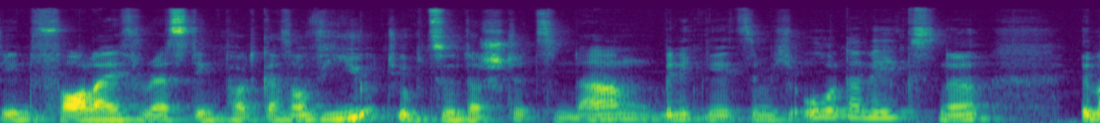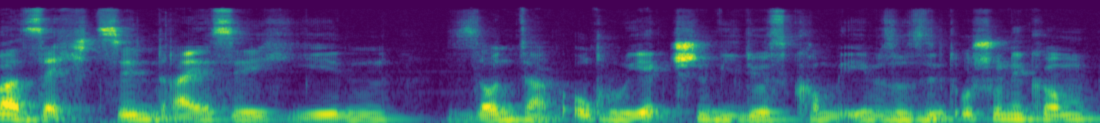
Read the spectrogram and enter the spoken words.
den For Life Wrestling Podcast auf YouTube zu unterstützen. Da bin ich jetzt nämlich auch unterwegs, ne? Immer 16.30 jeden Sonntag. Auch Reaction-Videos kommen ebenso, sind auch schon gekommen.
